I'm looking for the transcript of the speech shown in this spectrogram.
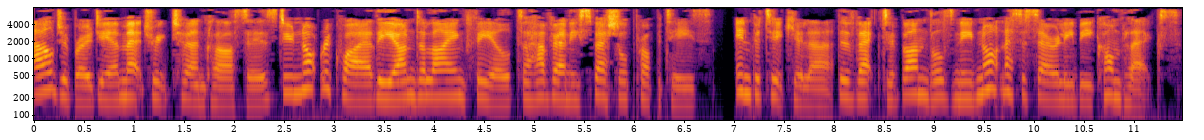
Algebrogeometric Chern classes do not require the underlying field to have any special properties. In particular, the vector bundles need not necessarily be complex.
